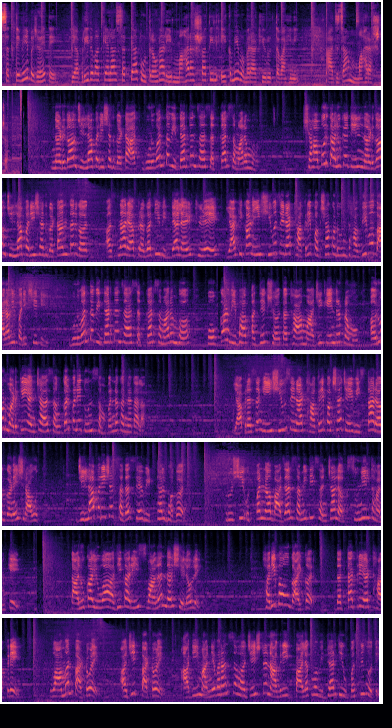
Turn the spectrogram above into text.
सत्यमेव जयते. या ब्रीद वाक्याला सत्यात उतरवणारी महाराष्ट्रातील एकमेव मराठी वृत्तवाहिनी. आजचा महाराष्ट्र. नडगाव जिल्हा परिषद गटात गुणवंत विद्यार्थ्यांचा सत्कार समारंभ. शहापूर तालुक्यातील नडगाव जिल्हा परिषद गटांतर्गत असणाऱ्या प्रगती विद्यालय ठिळे या ठिकाणी शिवसेना ठाकरे पक्षाकडून दहावी व बारावी परीक्षेतील गुणवंत विद्यार्थ्यांचा सत्कार समारंभ कोकण विभाग अध्यक्ष तथा माजी केंद्र प्रमुख अरुण मडके यांच्या संकल्पनेतून संपन्न करण्यात आला. या प्रसंगी शिवसेना ठाकरे पक्षाचे विस्तारक गणेश राऊत जिल्हा परिषद सदस्य विठ्ठल भगत कृषी उत्पन्न बाजार समिती संचालक सुनील धानके तालुका युवा अधिकारी स्वानंद शेलवले हरिभाऊ गायकर दत्तात्रेय ठाकरे वामन पाटोळे अजित पाटोळे आदी मान्यवरांसह ज्येष्ठ नागरिक पालक व विद्यार्थी उपस्थित होते.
